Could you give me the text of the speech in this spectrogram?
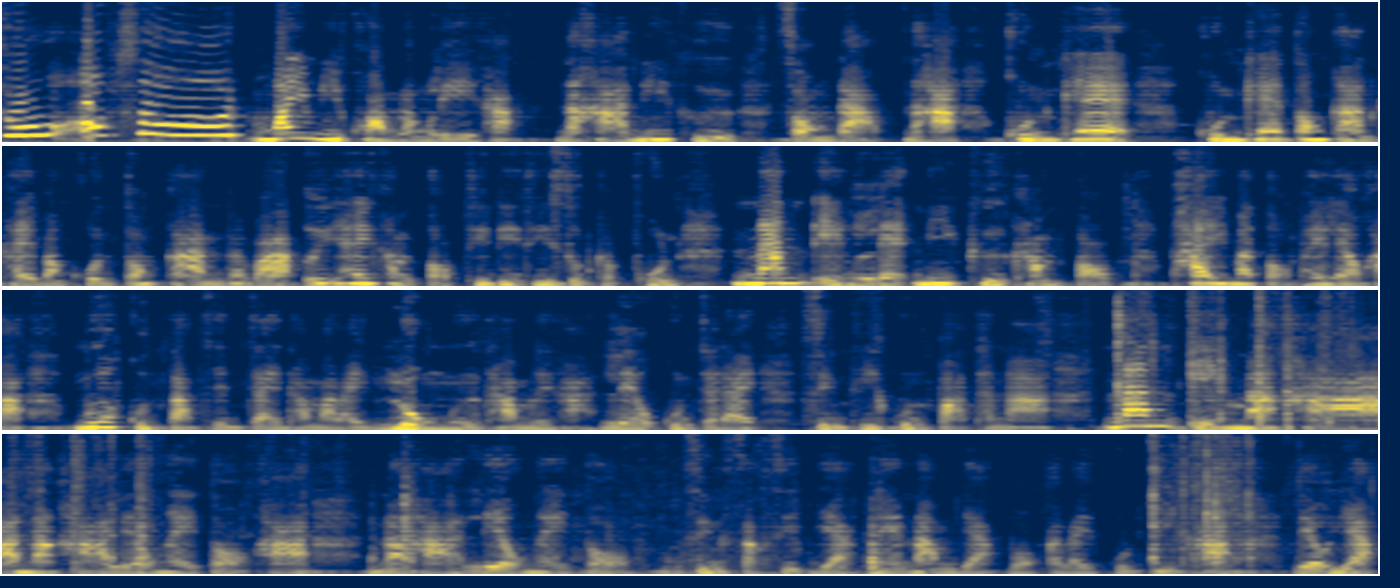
ทูออฟโซดไม่มีความลังเลค่ะ นะคะ นี่คือสองดาบนะคะ คุณแค่คุณแค่ต้องการใครบางคนต้องการแบบว่า เอ้ยให้คำตอบที่ดีที่สุดกับคุณ นั่นเองและนี่คือคำตอบไพ่มาตอบให้แล้วค่ะ เมื่อคุณตัดสินใจทำอะไร ลงมือทำเลยค่ะ แล้วคุณจะได้สิ่งที่คุณปรารถนา นั่นเองนะคะนะคะ แล้วไงต่อคะนะคะ แล้วไงต่อสิ่งศักดิ์สิทธิ์อยากแนะนำอยากบอกอะไรคุณอีกคะแล้วอยาก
